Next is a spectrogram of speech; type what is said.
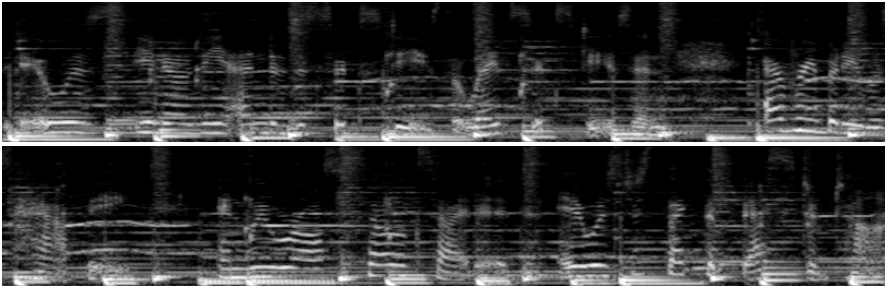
It was, you know, the end of the 60s, the late 60s, and everybody was happy. And we were all so excited. It was just like the best of times.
